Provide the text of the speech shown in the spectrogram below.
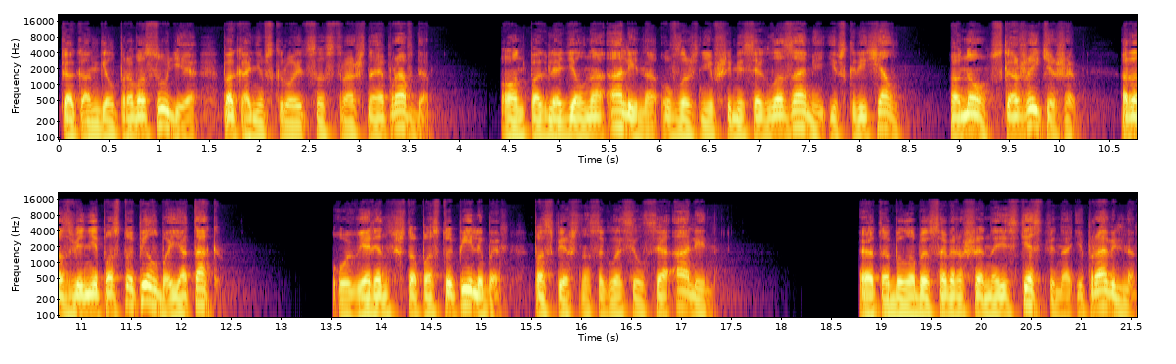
как ангел правосудия, пока не вскроется страшная правда. Он поглядел на Алина увлажнившимися глазами и вскричал. «А «Ну, скажите же, разве не поступил бы я так?» «Уверен, что поступили бы», — поспешно согласился Алин. «Это было бы совершенно естественно и правильно»,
